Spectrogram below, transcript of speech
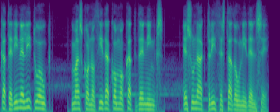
Catherine Litwouk, más conocida como Kat Dennings, es una actriz estadounidense.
